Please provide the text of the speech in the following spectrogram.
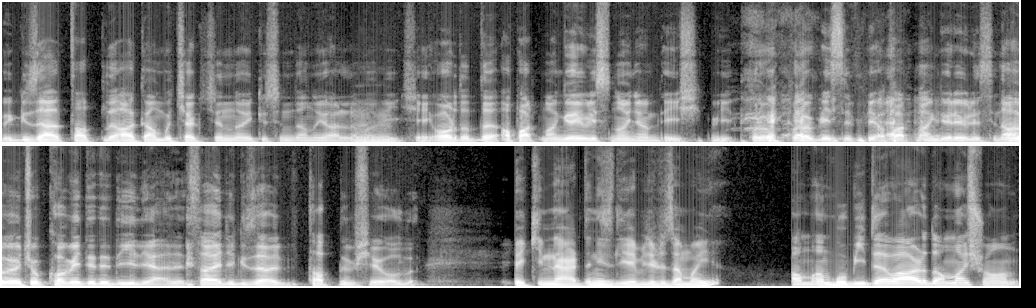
ve güzel tatlı Hakan Bıçakçı'nın öyküsünden uyarlama Hı hı. bir şey. Orada da apartman görevlisini oynuyorum. Değişik bir pro- progresif bir apartman görevlisini ama böyle çok komedi de değil yani. Sadece güzel tatlı bir şey oldu. Peki nereden izleyebiliriz amayı? Ama Mubi'de vardı ama şu an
